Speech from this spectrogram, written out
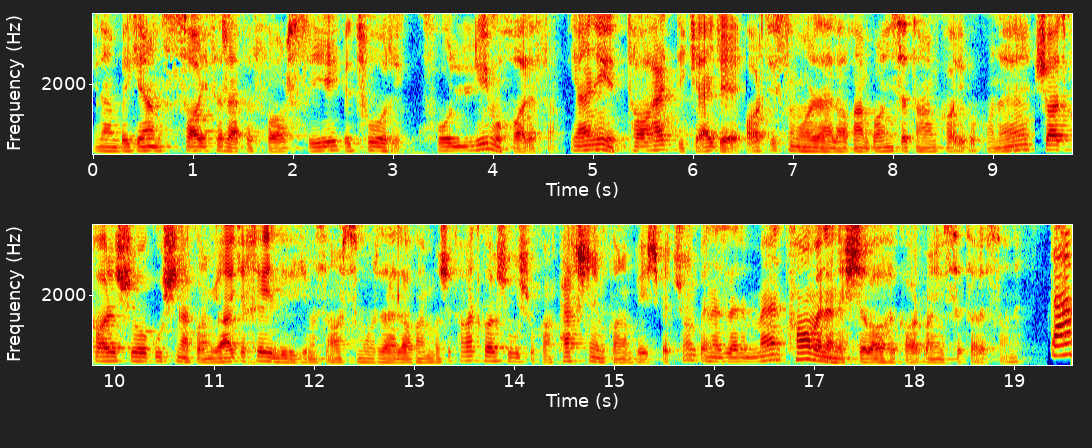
اینم بگم سایت رپ فارسی به طور کلی مخالفم. یعنی تا حدی که اگه آرتیست مورد علاقم با این سه تا همکاری بکنه شاید کارشو گوش نکنم. یا اگه خیلی دیگه مثلا آرتیست مورد علاقم باشه فقط کارشو گوش بکنم. پخش نمی‌کنم به هیچ چون به نظر من کاملا اشتباه کار با این سه تا رسانه. در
